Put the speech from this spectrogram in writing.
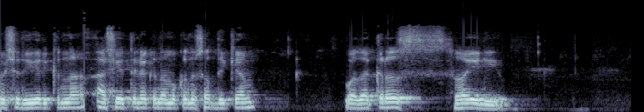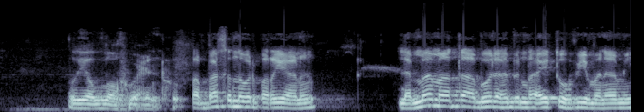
വിശദീകരിക്കുന്ന ആശയത്തിലേക്ക് നമുക്കൊന്ന് ശ്രദ്ധിക്കാം. വദക്ര സുഹൈലിയും റളിയല്ലാഹു അൻഹു. അബ്ബാസ് എന്നവർ പറയാണ് ലമ്മ മാത്ത അബൂ ലഹബിൻ റഅയ്തുഹു ഫി മനാമി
